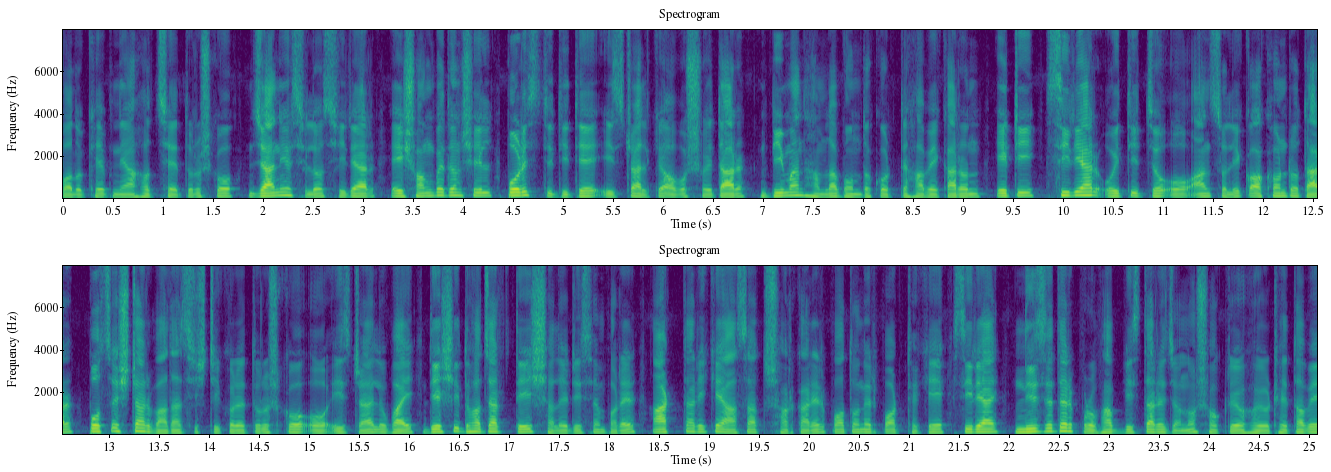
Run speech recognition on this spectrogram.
পদক্ষেপ নেওয়া হচ্ছে। তুরস্ক জানিয়েছিল, সিরিয়ার এই সংবেদনশীল পরিস্থিতিতে ইসরায়েলকে অবশ্যই তার বিমান হামলা বন্ধ করতে হবে, কারণ এটি সিরিয়ার ঐতিহ্য ও আঞ্চলিক অখণ্ডতার প্রচেষ্টার বাধা সৃষ্টি করে। তুরস্ক ও ইসরায়েল উভয় দেশই দু সালে ডিসেম্বরের আট তারিখে আসাদ সরকারের পতনের পর থেকে সিরিয়ায় নিজেদের প্রভাব বিস্তারের জন্য সক্রিয় হয়ে ওঠে। তবে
